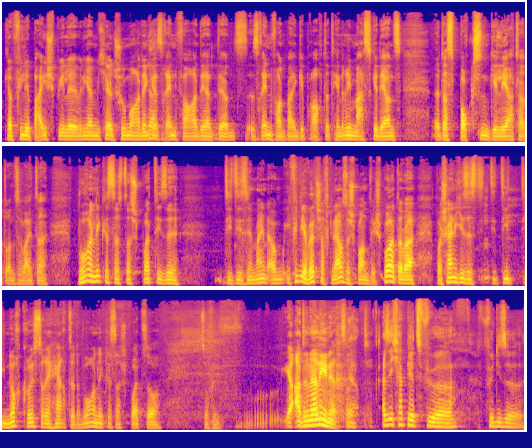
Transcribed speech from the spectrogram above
ich glaube, viele Beispiele, wenn ich an Michael Schumacher denke, ja. als Rennfahrer, der, der, uns das Rennfahren beigebracht hat, Henry Maske, der uns äh, das Boxen gelehrt hat und so weiter. Woran liegt es, dass das Sport diese, die, diese in meinen Augen, ich finde ja Wirtschaft genauso spannend wie Sport, aber wahrscheinlich ist es die, die, die noch größere Härte. Woran liegt es, dass Sport so, so viel ja, Adrenalin erzeugt? Ja. Also ich habe jetzt für, für diese,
